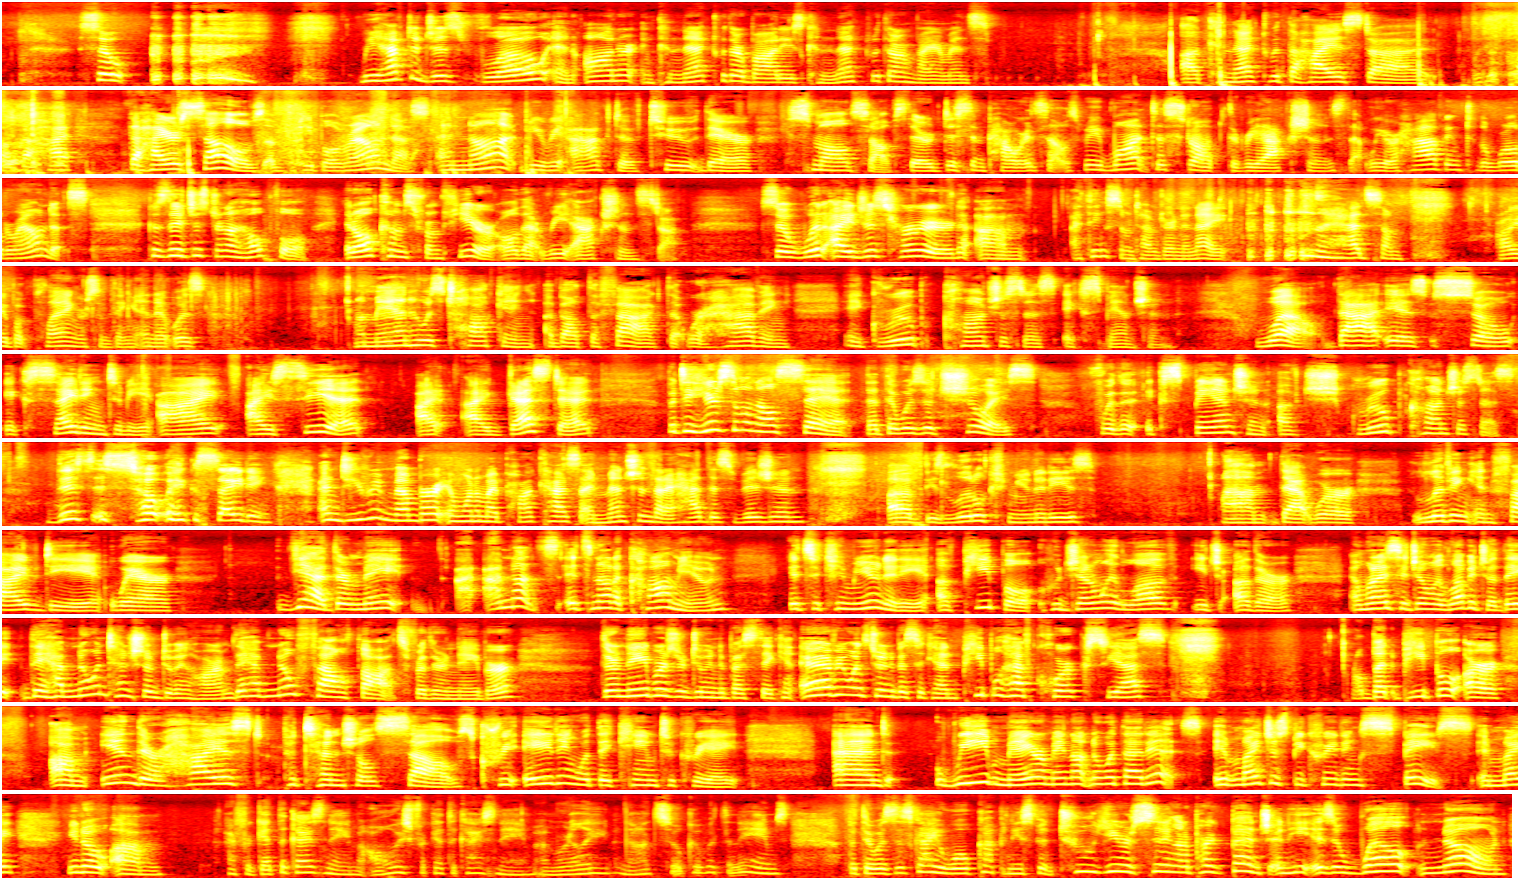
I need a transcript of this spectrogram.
So we have to just flow and honor and connect with our bodies, connect with our environments, uh, connect with the highest, uh, what do you call it? The high the higher selves of the people around us and not be reactive to their small selves, their disempowered selves. We want to stop the reactions that we are having to the world around us because they just are not helpful. It all comes from fear, all that reaction stuff. So, what I just heard, um, I think sometime during the night, I had some audiobook playing or something, and it was a man who was talking about the fact that we're having a group consciousness expansion. Well, that is so exciting to me. I I see it. I I guessed it. But to hear someone else say it that there was a choice for the expansion of group consciousness. This is so exciting. And do you remember in one of my podcasts I mentioned that I had this vision of these little communities um, that were living in 5D where yeah, there may I, I'm not it's not a commune, it's a community of people who generally love each other. And when I say generally love each other, they, they have no intention of doing harm. They have no foul thoughts for their neighbor. Their neighbors are doing the best they can. Everyone's doing the best they can. People have quirks, yes. But people are um, in their highest potential selves, creating what they came to create. And we may or may not know what that is. It might just be creating space. It might, you know, um, I forget the guy's name. I always forget the guy's name. I'm really not so good with the names. But there was this guy who woke up and he spent two years sitting on a park bench, and he is a well known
